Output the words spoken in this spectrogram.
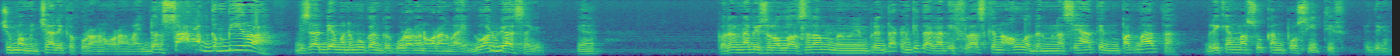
Cuma mencari kekurangan orang lain. Dan sangat gembira di saat dia menemukan kekurangan orang lain. Luar biasa gitu. Ya. Padahal Nabi SAW memerintahkan kita agar ikhlas karena Allah dan menasihatin empat mata. Berikan masukan positif. Gitu kan.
